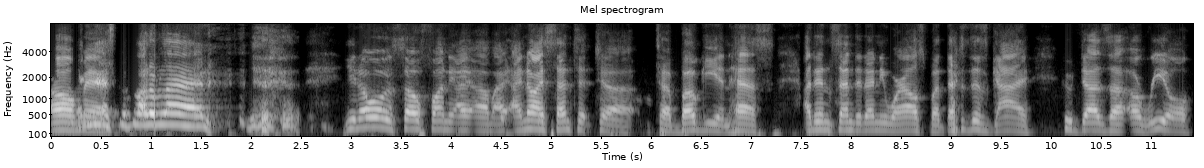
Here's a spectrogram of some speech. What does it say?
Oh And man, that's the bottom line. you know what was so funny? I um I, I know I sent it to to Bogey and Hess. I didn't send it anywhere else, but there's this guy who does a, a reel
